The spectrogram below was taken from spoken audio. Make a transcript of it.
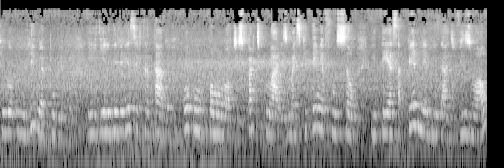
que o, o rio é público e ele deveria ser tratado ou como, como lotes particulares, mas que tenha função e ter essa permeabilidade visual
